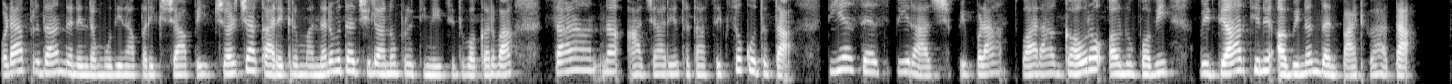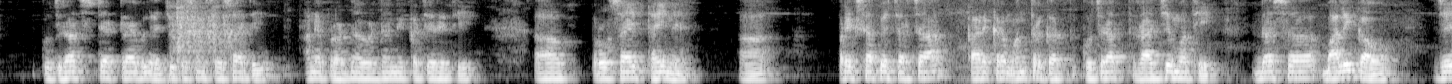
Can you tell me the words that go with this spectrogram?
વડાપ્રધાન નરેન્દ્ર મોદીના પરીક્ષા પે ચર્ચા કાર્યક્રમમાં નર્મદા જિલ્લાનું પ્રતિનિધિત્વ કરવા શાળાના આચાર્ય તથા શિક્ષકો તથા ટીએસએસપી રાજપીપળા દ્વારા ગૌરવ અનુભવી વિદ્યાર્થીઓને અભિનંદન પાઠવ્યા હતા. Gujarat state tribal education society અને પ્રજ્ઞાવર્ધનની કચેરીથી પ્રોત્સાહિત થઈને પરીક્ષા પે ચર્ચા કાર્યક્રમ અંતર્ગત ગુજરાત રાજ્યમાંથી દસ બાલિકાઓ જે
